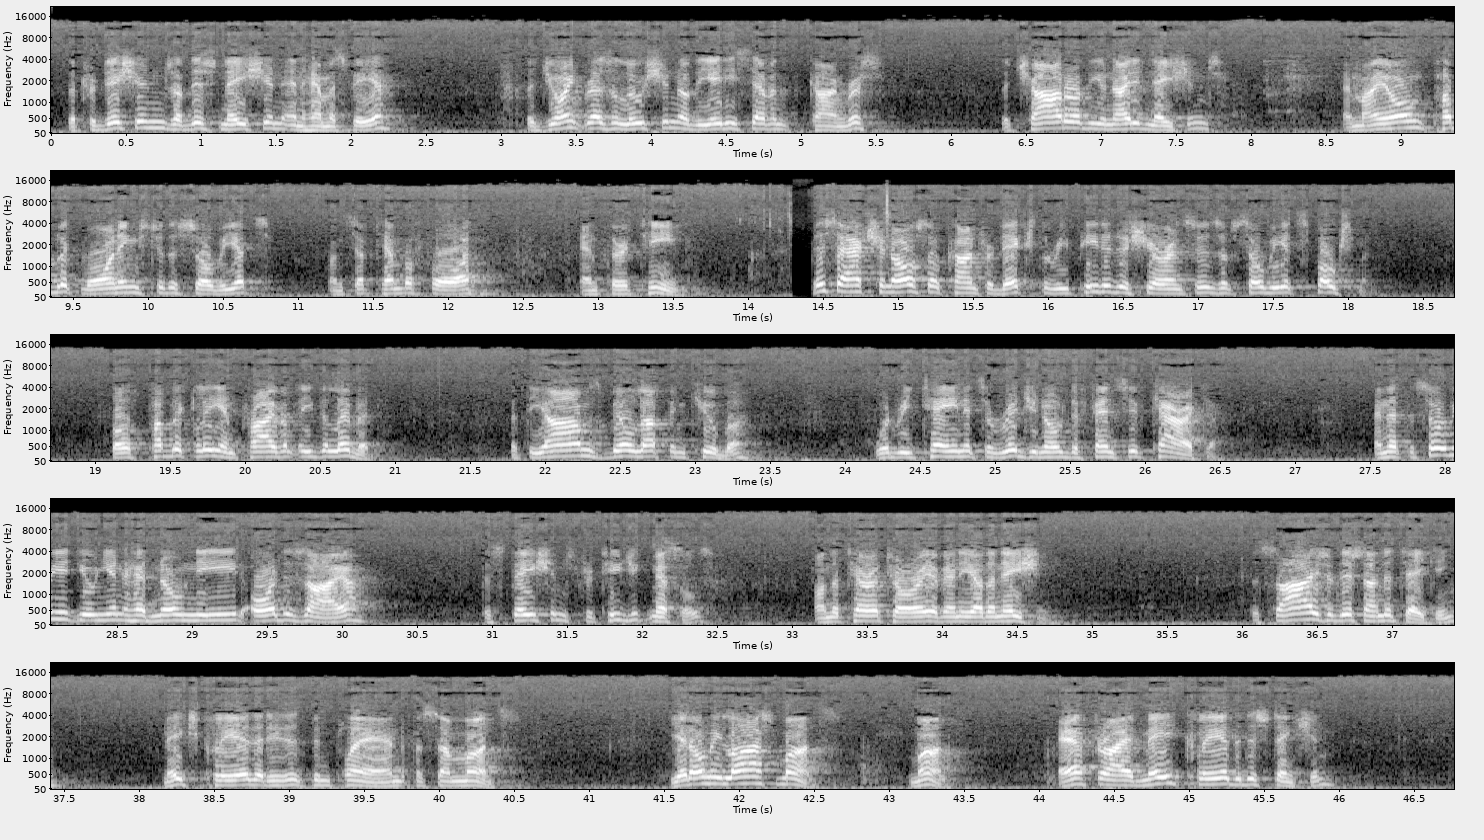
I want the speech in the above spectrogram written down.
the traditions of this nation and hemisphere, the joint resolution of the 87th Congress, the Charter of the United Nations, and my own public warnings to the Soviets on September 4th and 13th. This action also contradicts the repeated assurances of Soviet spokesmen, both publicly and privately delivered, that the arms buildup in Cuba would retain its original defensive character, and that the Soviet Union had no need or desire to station strategic missiles on the territory of any other nation. The size of this undertaking makes clear that it has been planned for some months. Yet only last month, month, after I had made clear the distinction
